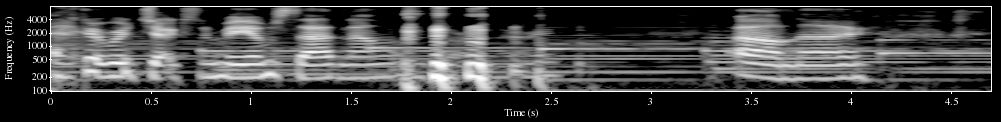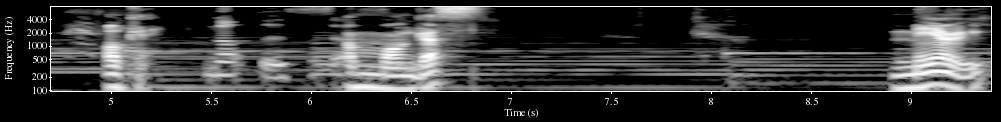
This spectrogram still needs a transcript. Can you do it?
Echo rejected me, I'm sad now. I'm sorry, oh no. Okay, Not this Among Us. Mary.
